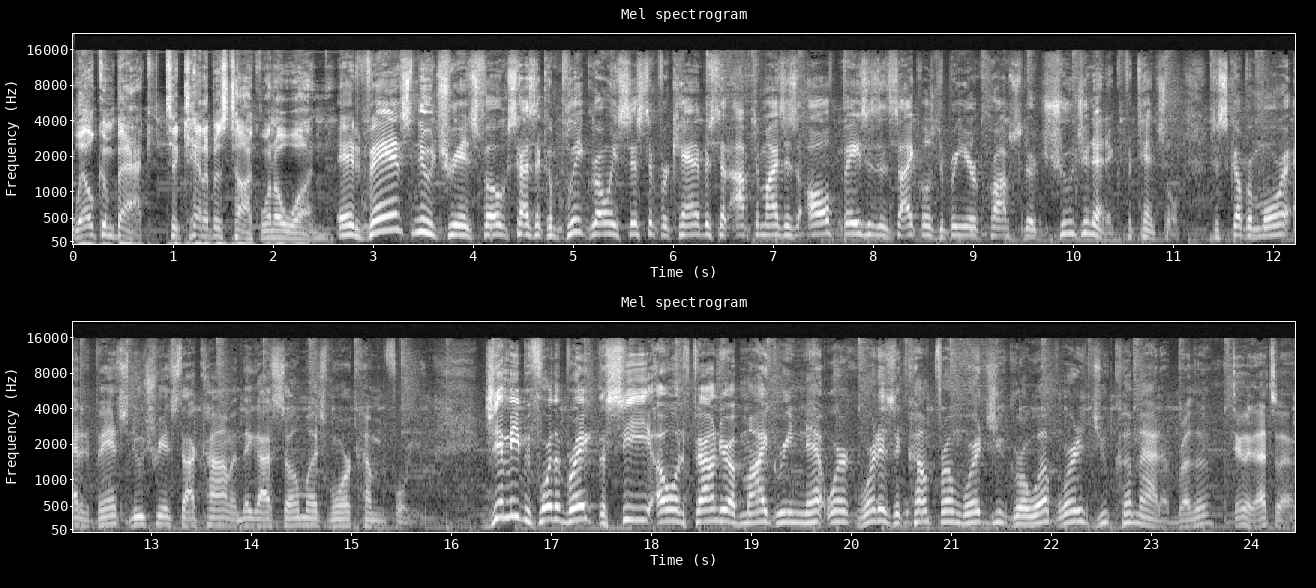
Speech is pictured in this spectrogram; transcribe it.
Welcome back to Cannabis Talk 101. Advanced Nutrients, folks, has a complete growing system for cannabis that optimizes all phases and cycles to bring your crops to their true genetic potential. Discover more at advancednutrients.com, and they got so much more coming for you. Jimmy, before the break, the CEO and founder of My Green Network. Where does it come from? Where did you grow up? Where did you come out of, brother? Dude, that's a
